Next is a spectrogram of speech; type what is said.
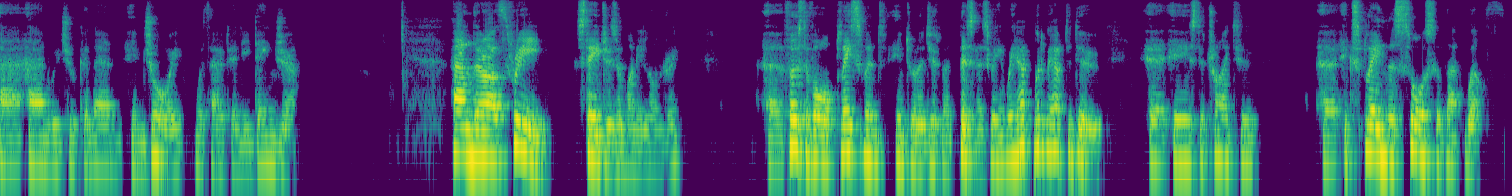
uh, and which you can then enjoy without any danger. And there are three stages of money laundering. Uh, first of all, placement into a legitimate business. We, we have, what do we have to do uh, is to try to uh, explain the source of that wealth.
